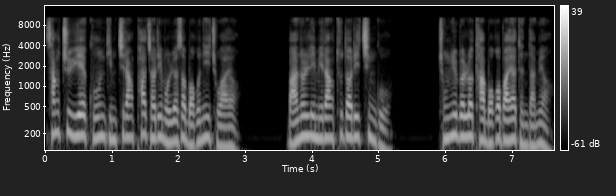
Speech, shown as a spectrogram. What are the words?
상추 위에 구운 김치랑 파 절임 올려서 먹으니 좋아요. 마눌님이랑 투덜이 친구. 종류별로 다 먹어봐야 된다며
